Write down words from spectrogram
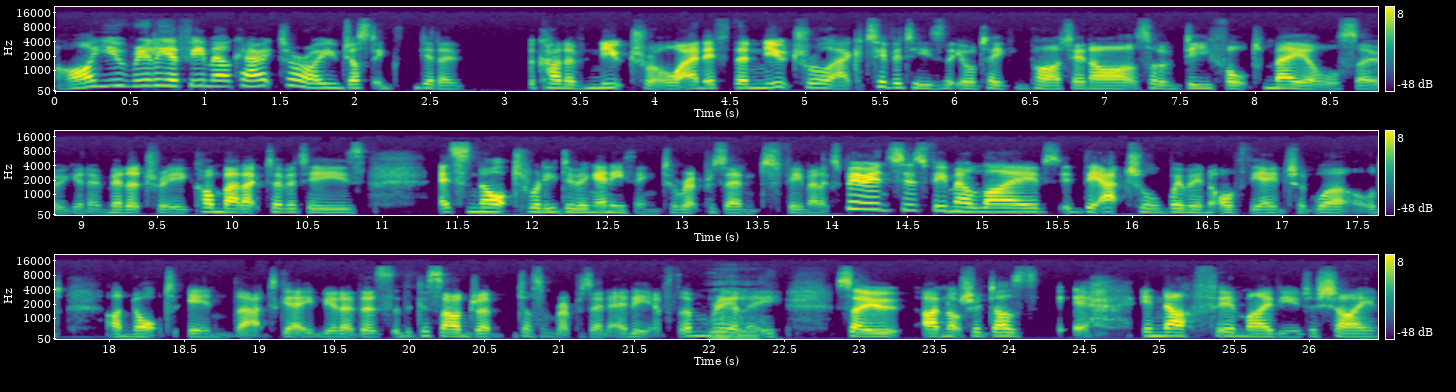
are you really a female character or are you just you know kind of neutral? And if the neutral activities that you're taking part in are sort of default male so you know military combat activities it's not really doing anything to represent female experiences, female lives. The actual women of the ancient world are not in that game. You know, there's the Cassandra doesn't represent any of them really. Mm-hmm. So I'm not sure it does eh, enough, in my view, to shine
